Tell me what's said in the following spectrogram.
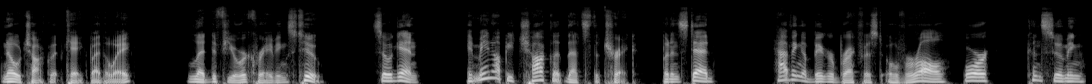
no chocolate cake, by the way, led to fewer cravings too. So again, it may not be chocolate that's the trick, but instead, having a bigger breakfast overall or consuming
